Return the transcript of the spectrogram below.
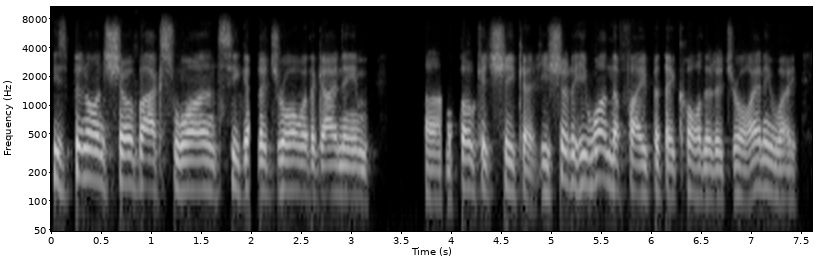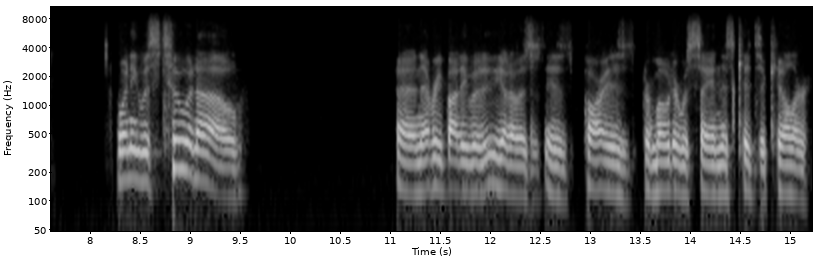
He's been on ShoBox once. He got a draw with a guy named uh. He should he won the fight, but they called it a draw anyway. When he was two and zero, oh, and everybody was, you know, his his, part, his promoter was saying this kid's a killer.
